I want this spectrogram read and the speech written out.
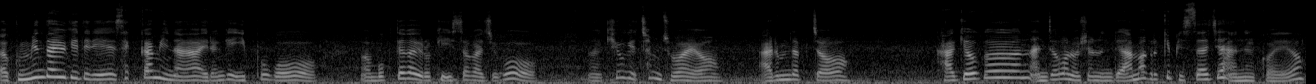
어, 국민다육이들이 색감이나 이런 게 이쁘고 어, 목대가 이렇게 있어가지고 어, 키우기 참 좋아요. 아름답죠. 가격은 안 적어 놓으셨는데 아마 그렇게 비싸지 않을 거예요.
